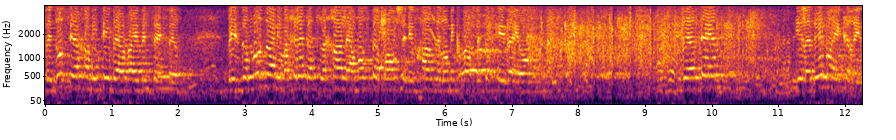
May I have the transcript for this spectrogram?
ודו-שיח אמיתי בהוואי בית ספר. בהזדמנות זו אני מאחלת הצלחה לעמוס תלמור שנבחר זה לא מכבר בתפקיד היום. ואתם, ילדינו היקרים,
